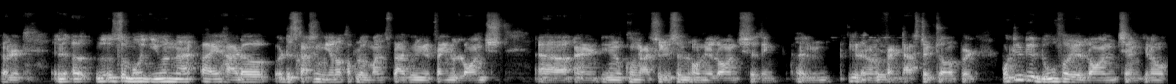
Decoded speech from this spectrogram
Got it. Uh, so, Mo, you and I had a, a, discussion, you know, a couple of months back when you were trying to launch, uh, and you know, congratulations on your launch. I think um, you did a fantastic job. But what did you do for your launch? And you know,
